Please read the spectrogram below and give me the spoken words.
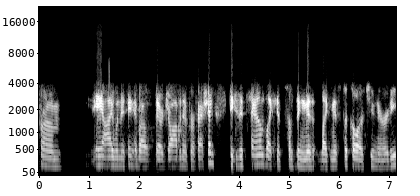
from AI when they think about their job and their profession because it sounds like it's something mis- like mystical or too nerdy,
